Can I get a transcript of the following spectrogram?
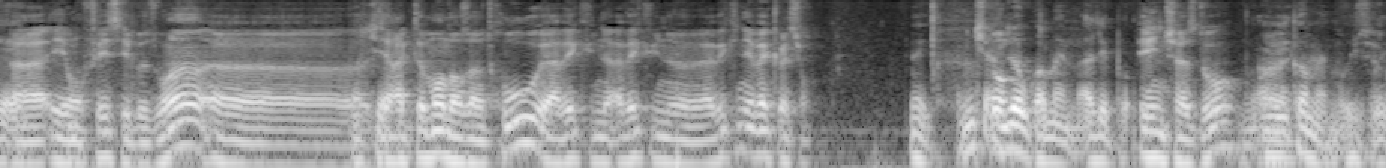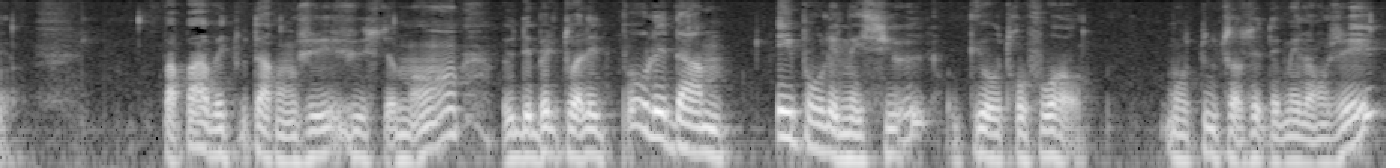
Euh, et on fait ses besoins euh, directement dans un trou et avec une, avec une, avec une évacuation. Oui, Une chasse d'eau quand même à l'époque. Et une chasse d'eau. Ah oui, quand même, oui. Papa avait tout arrangé, justement, euh, des belles toilettes pour les dames et pour les messieurs, qui autrefois, bon, tout ça s'était mélangé.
